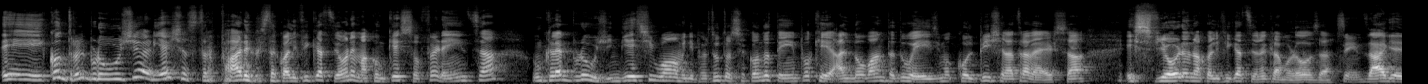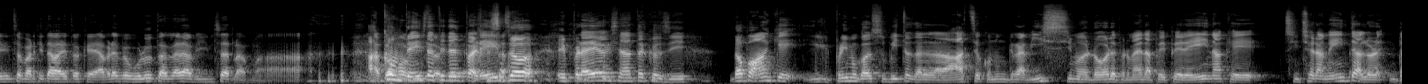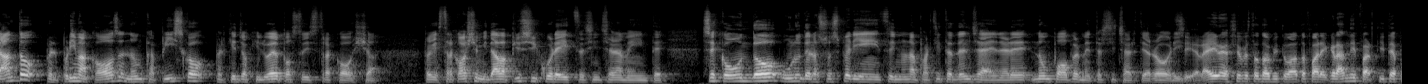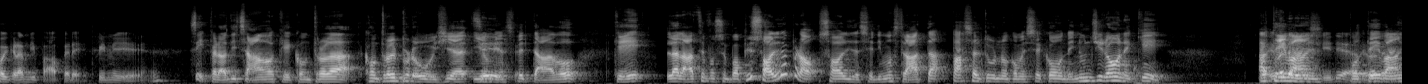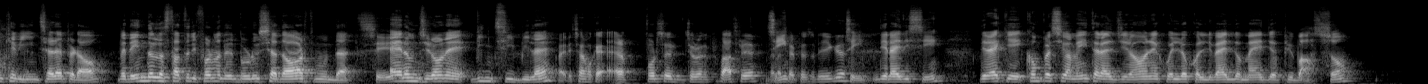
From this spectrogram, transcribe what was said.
E contro il Bruges riesce a strappare questa qualificazione, ma con che sofferenza? Un club Bruges in 10 uomini per tutto il secondo tempo che al 92esimo colpisce la traversa e sfiora una qualificazione clamorosa. Sì, Inzaghi all'inizio partita aveva detto che avrebbe voluto andare a vincerla, ma... Accontentati del che- pareggio Esatto. e prega che sia andata così. Dopo anche il primo gol subito dalla Lazio con un gravissimo errore per me da Pepe Reina che sinceramente allora intanto per prima cosa non capisco perché giochi lui al posto di Stracoscia perché Stracoscia mi dava più sicurezze sinceramente. Secondo, uno della sua esperienza in una partita del genere non può permettersi certi errori. Sì, lei è sempre stato abituato a fare grandi partite e poi grandi papere, quindi... Sì, però diciamo che contro, la- contro il Bruges io Sì, mi sì. aspettavo che la Lazio fosse un po' più solida, però solida si è dimostrata, passa il turno come seconda in un girone che poteva, aveva poteva anche vincere, però vedendo lo stato di forma del Borussia Dortmund Sì. era un girone vincibile. Beh, diciamo che era forse il girone più facile della Sì. Champions League. Sì, direi di sì. Direi che complessivamente era il girone quello col livello medio più basso.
